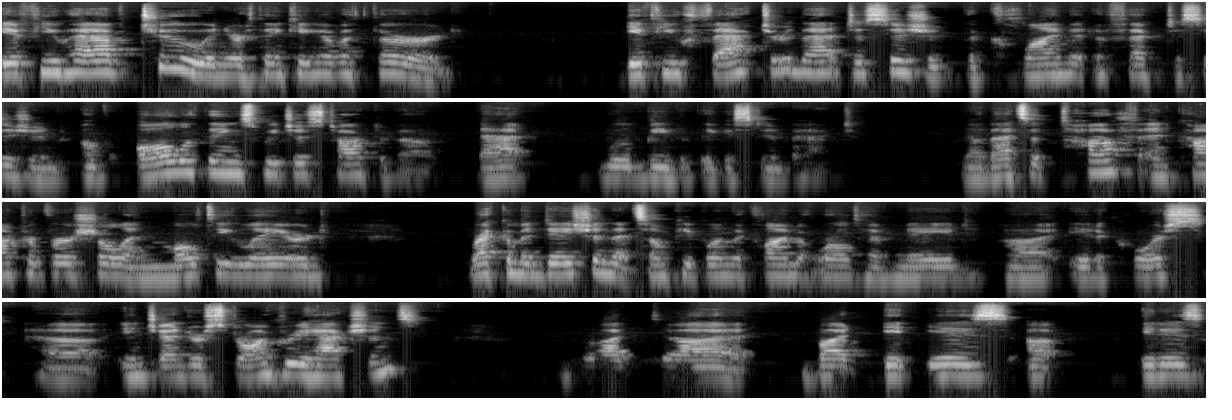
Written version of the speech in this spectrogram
If you have two and you're thinking of a third, if you factor that decision, the climate effect decision of all the things we just talked about, that will be the biggest impact. Now, that's a tough and controversial and multi layered recommendation that some people in the climate world have made. Uh, it, of course, uh, engenders strong reactions, but, uh, but it is. Uh, it is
